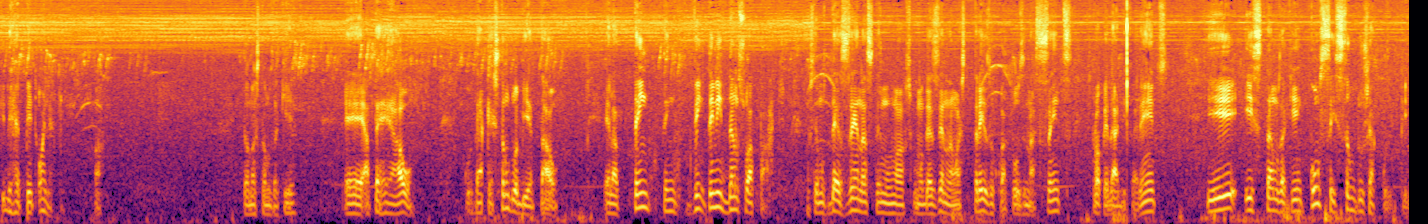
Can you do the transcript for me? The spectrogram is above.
que de repente, olha aqui, ó. Então nós estamos aqui, é, a Terra Real, na questão do ambiental, ela tem, tem, vem, tem vem dando sua parte. Nós temos dezenas, temos umas, uma dezena, não, umas 13 ou 14 nascentes, propriedades diferentes. E estamos aqui em Conceição do Jacuípe,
